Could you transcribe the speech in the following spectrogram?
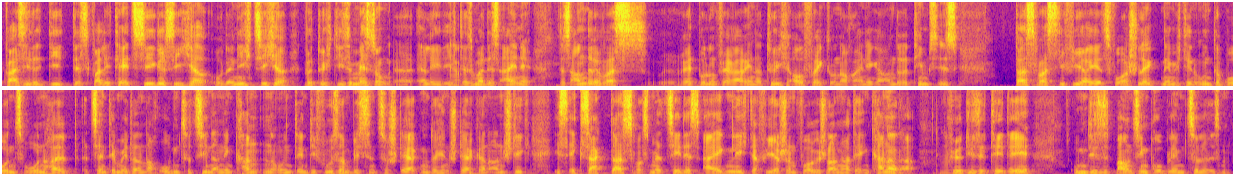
quasi die, das Qualitätssiegel sicher oder nicht sicher wird durch diese Messung äh, erledigt. Ja. Das ist mal das eine. Das andere, was Red Bull und Ferrari natürlich aufregt und auch einige andere Teams ist, das, was die FIA jetzt vorschlägt, nämlich den Unterboden zweieinhalb Zentimeter nach oben zu ziehen an den Kanten und den Diffusor ein bisschen zu stärken durch einen stärkeren Anstieg, ist exakt das, was Mercedes eigentlich der FIA schon vorgeschlagen hatte in Kanada für diese TD, um dieses Bouncing-Problem zu lösen.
